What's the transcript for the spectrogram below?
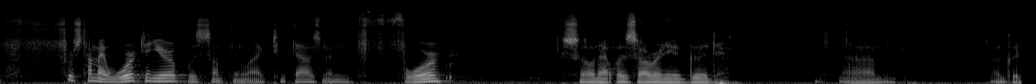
first time I worked in Europe was something like 2004. So that was already a good, um, a good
